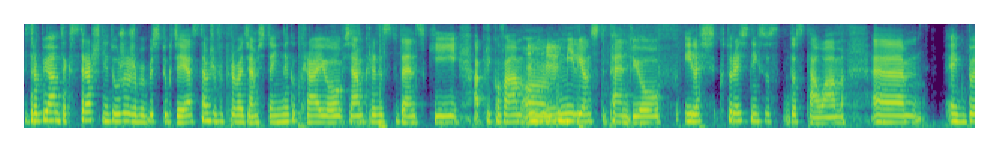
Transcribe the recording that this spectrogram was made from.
zrobiłam tak strasznie dużo, żeby być tu, gdzie jestem, że wyprowadziłam się do innego kraju, wzięłam kredyt studencki, aplikowałam o mhm. milion stypendiów, ileś, któreś z nich dostałam. Um, jakby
